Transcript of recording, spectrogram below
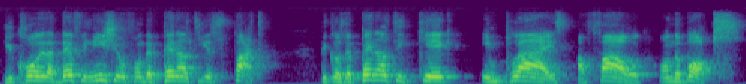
You call it a definition from the penalty spot because the penalty kick implies a foul on the box,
